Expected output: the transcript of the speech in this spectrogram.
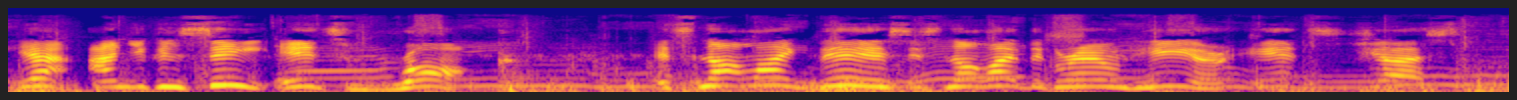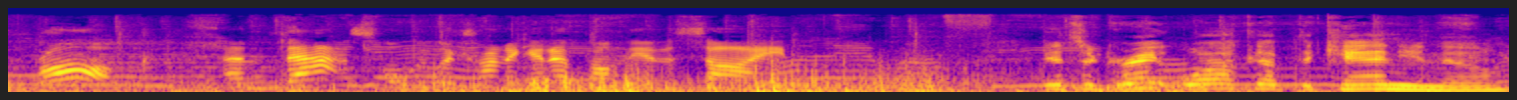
Yeah, and you can see it's rock. It's not like this, it's not like the ground here, it's just rock. And that's what we were trying to get up on the other side. It's a great walk up the canyon though.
